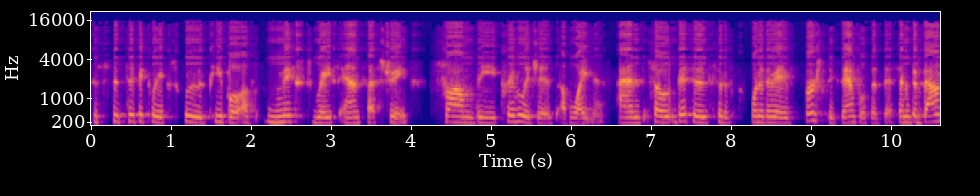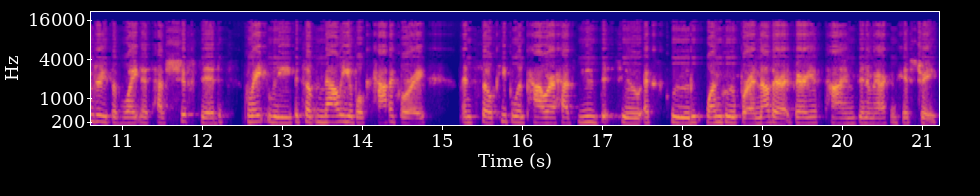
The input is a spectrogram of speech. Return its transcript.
to specifically exclude people of mixed race ancestry from the privileges of whiteness. And so this is sort of one of the very first examples of this. And the boundaries of whiteness have shifted greatly. It's a malleable category. And so people in power have used it to exclude one group or another at various times in American history.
